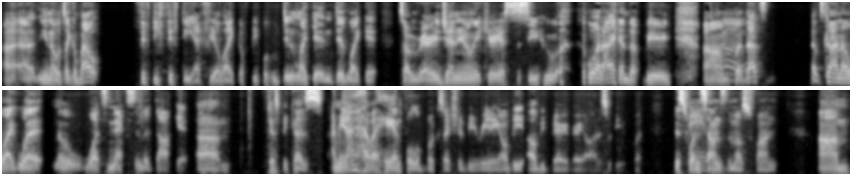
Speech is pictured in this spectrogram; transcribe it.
uh, uh, you know, it's like about 50-50, I feel like, of people who didn't like it and did like it. So I'm very genuinely curious to see who what I end up being. Um, Oh. But that's that's kind of like what what's next in the docket. Um, just because I mean I have a handful of books I should be reading. I'll be I'll be very very honest with you, but this one Same. sounds the most fun. Um,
